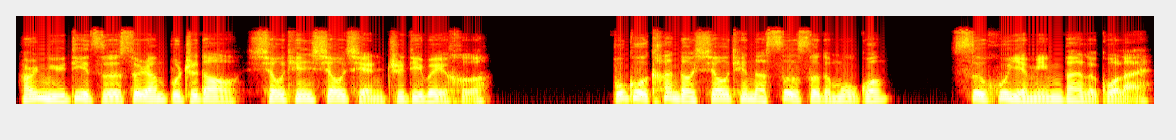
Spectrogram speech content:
而女弟子虽然不知道萧天萧遣之地为何，不过看到萧天那涩涩的目光，似乎也明白了过来，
